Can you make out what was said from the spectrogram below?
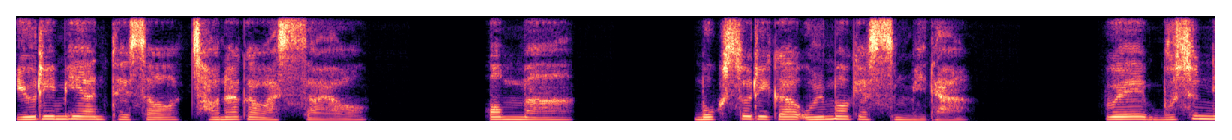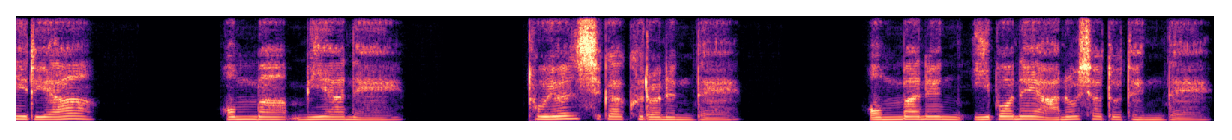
유리미한테서 전화가 왔어요. 엄마. 목소리가 울먹였습니다. 왜 무슨 일이야? 엄마 미안해. 도연 씨가 그러는데 엄마는 이번에 안 오셔도 된대.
